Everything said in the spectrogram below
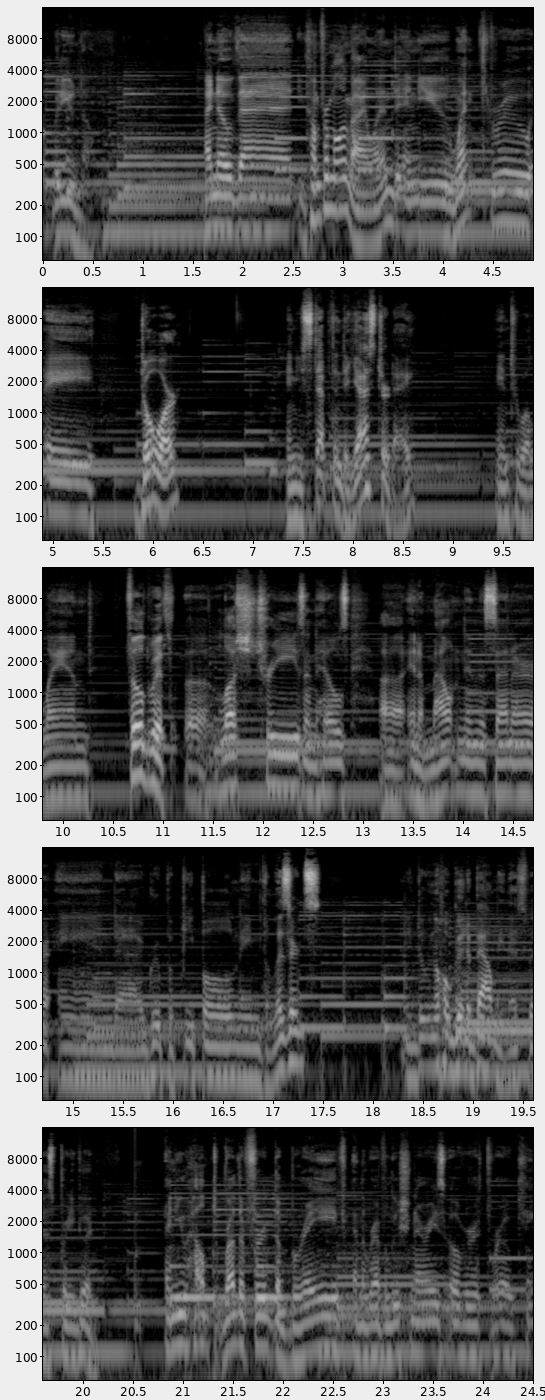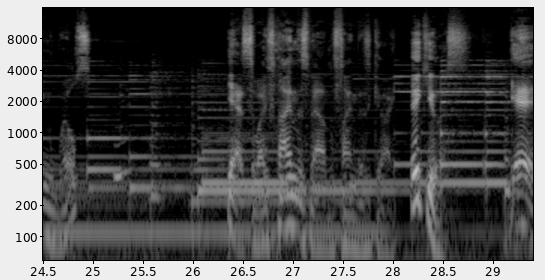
What do you know? I know that you come from Long Island and you went through a door and you stepped into yesterday into a land filled with uh, lush trees and hills uh, and a mountain in the center and a group of people named the Lizards. Doing the whole good about me. That's, that's pretty good. And you helped Rutherford the Brave and the Revolutionaries overthrow King Wilson? Yeah, so I find this mountain, find this guy. Icculus. Yeah,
